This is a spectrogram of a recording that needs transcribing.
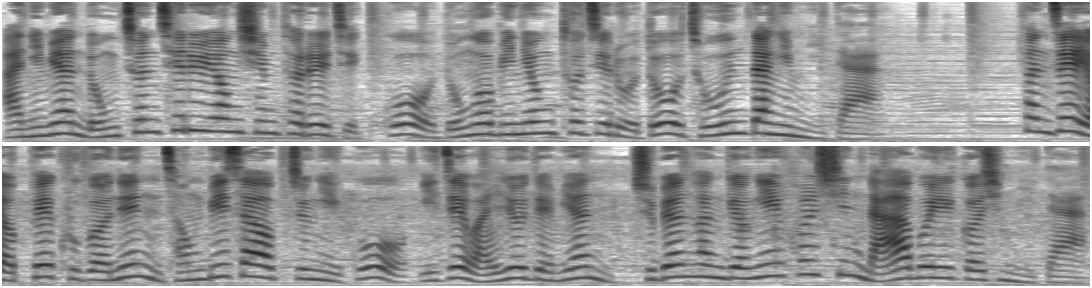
아니면 농촌 체류형 쉼터를 짓고 농업인용 토지로도 좋은 땅입니다. 현재 옆에 국어는 정비 사업 중이고 이제 완료되면 주변 환경이 훨씬 나아 보일 것입니다.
